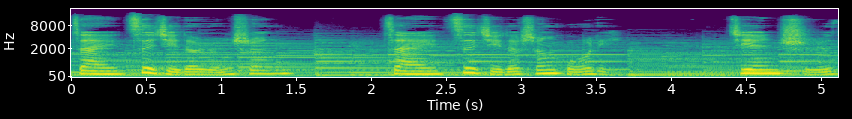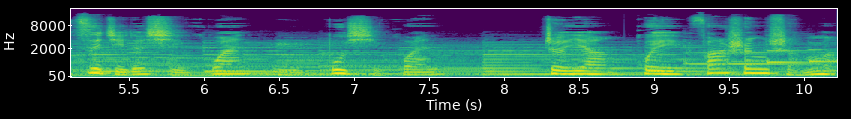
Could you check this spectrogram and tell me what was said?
在自己的人生，在自己的生活里，坚持自己的喜欢与不喜欢，这样会发生什么？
